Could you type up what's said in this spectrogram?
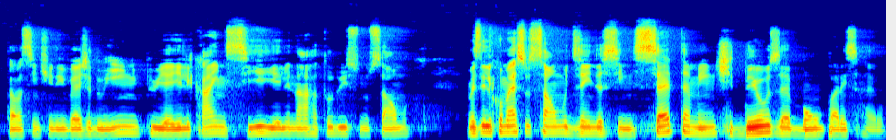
estava sentindo inveja do ímpio, e aí ele cai em si e ele narra tudo isso no Salmo. Mas ele começa o Salmo dizendo assim: Certamente Deus é bom para Israel.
